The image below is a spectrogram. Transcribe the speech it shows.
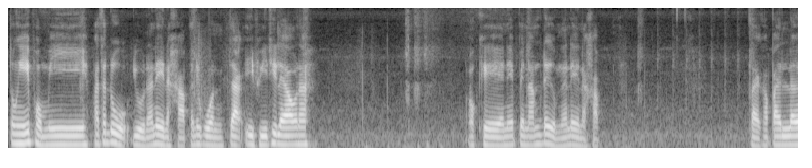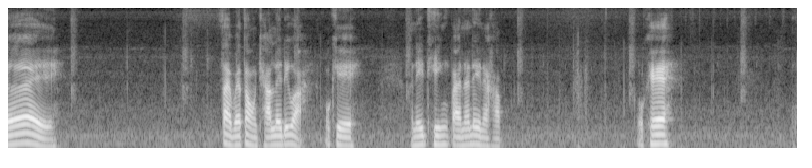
ตรงนี้ผมมีพัสดุอยู่นั่นเองนะครับทุกคนจาก EP ที่แล้วนะ โอเคนนี่เป็นน้ำดื่มนั่นเองนะครับ ใส่เข้าไปเลย ใส่ไปสองชั้นเลยดีกว่า โอเค อันนี้ทิ้งไปนั่นเองนะครับ โอเคโห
